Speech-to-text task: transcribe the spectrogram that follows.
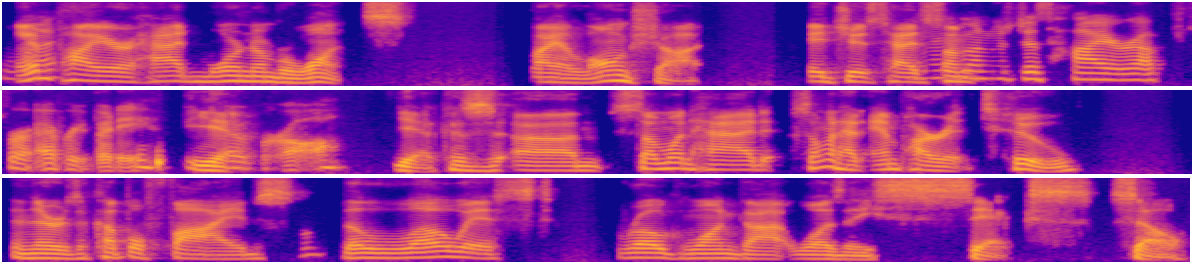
Less. Empire had more number ones by a long shot. It just had some. Was just higher up for everybody Yeah. overall. Yeah, because um, someone had someone had Empire at two, and there was a couple fives. The lowest Rogue One got was a six. So,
